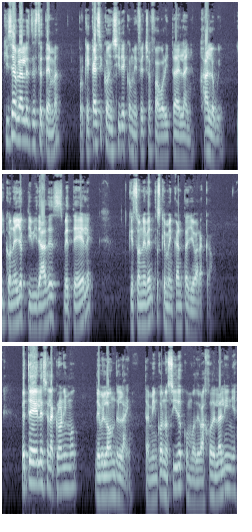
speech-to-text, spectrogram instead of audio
Quise hablarles de este tema porque casi coincide con mi fecha favorita del año, Halloween, y con ello actividades BTL, que son eventos que me encanta llevar a cabo. BTL es el acrónimo de Below the Line, también conocido como debajo de la línea,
